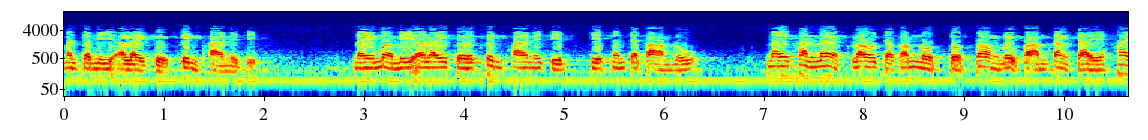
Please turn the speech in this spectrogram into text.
มันจะมีอะไรเกิดขึ้นภายในจิต ในเมื่อมีอะไรเกิดขึ้นภายในจิต จิตมันจะตามรู้ ในขั้นแรกเราจะกำหนดจดต้องด้วยความตั้งใจให้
